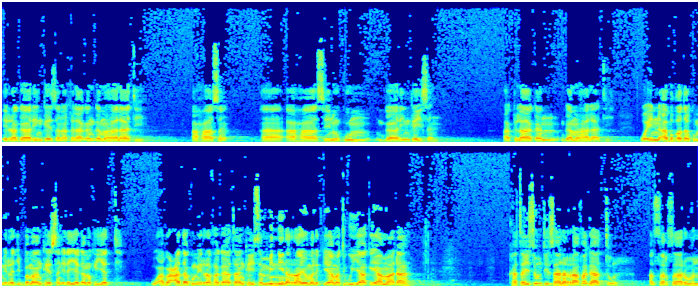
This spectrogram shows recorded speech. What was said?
irra gaariin keeysan akhlaaqan gama haalaati. Ahaasinukum gaariin keeysan akhlaaqan gama haalaati وإن أبغضكم إن رجبمان كيسن إلي جمك يت وأبعدكم إن رفقاتان كيسن مني نرى يوم القيامة وياك يا مادا كتيسمت سان الرافقاتو الصرصارون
